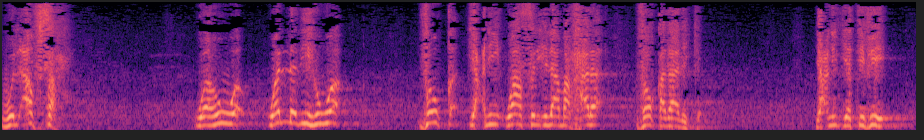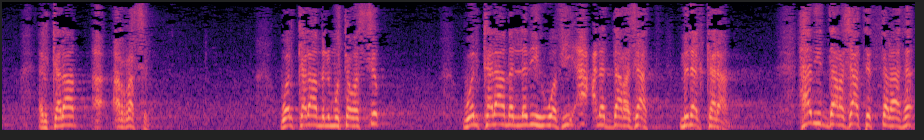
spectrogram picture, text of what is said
والأفصح وهو والذي هو فوق يعني واصل إلى مرحلة فوق ذلك. يعني يأتي فيه الكلام الرسم والكلام المتوسط والكلام الذي هو في أعلى الدرجات من الكلام. هذه الدرجات الثلاثة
